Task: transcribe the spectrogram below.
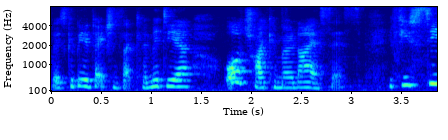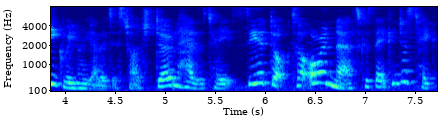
Those could be infections like chlamydia or trichomoniasis. If you see green or yellow discharge, don't hesitate. See a doctor or a nurse because they can just take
